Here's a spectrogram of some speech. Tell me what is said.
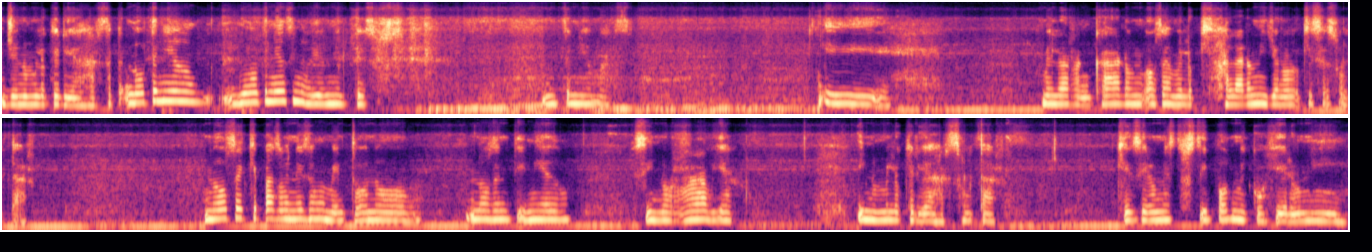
yo no me lo quería dejar sacar. No tenía, no tenía sino 10 mil pesos. No tenía más. Y me lo arrancaron, o sea, me lo jalaron y yo no lo quise soltar. No sé qué pasó en ese momento, no, no sentí miedo, sino rabia. Y no me lo quería dejar soltar. ¿Qué hicieron estos tipos? Me cogieron y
